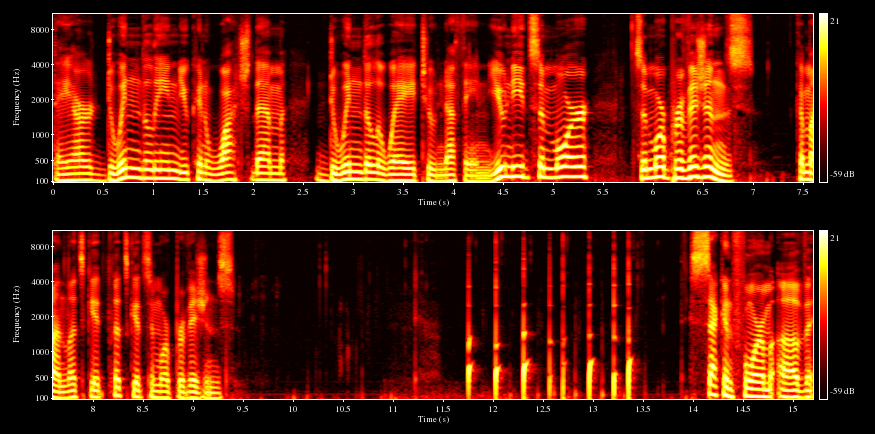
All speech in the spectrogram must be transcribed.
They are dwindling. You can watch them dwindle away to nothing. You need some more some more provisions. Come on, let's get let's get some more provisions. Second form of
